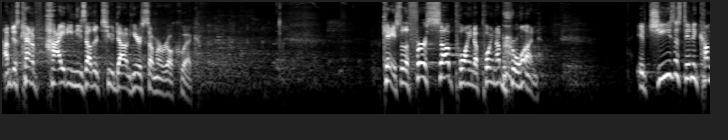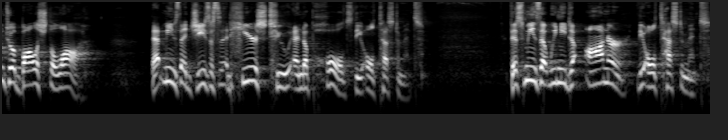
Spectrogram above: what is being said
I'm just kind of hiding these other two down here somewhere, real quick. Okay, so the first sub point of point number one if Jesus didn't come to abolish the law, that means that Jesus adheres to and upholds the Old Testament. This means that we need to honor the Old Testament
